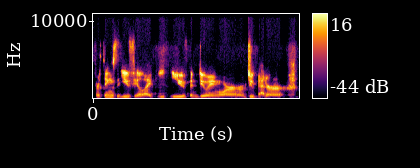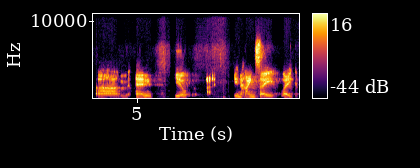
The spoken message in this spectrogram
for things that you feel like you've been doing or do better um, and you know in hindsight like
